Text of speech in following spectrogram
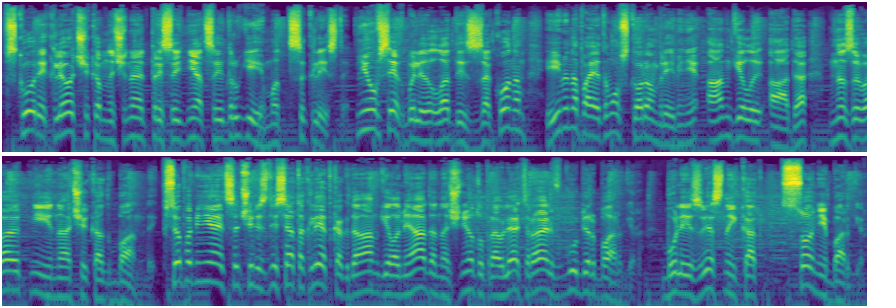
Вскоре к летчикам начинают присоединяться и другие мотоциклисты. Не у всех были лады с законом, и именно поэтому в скором времени ангелы ада называют не иначе, как банды. Все поменяется через десяток лет, когда ангелами ада начнет управлять Ральф Губер Баргер, более известный как Сони Баргер.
